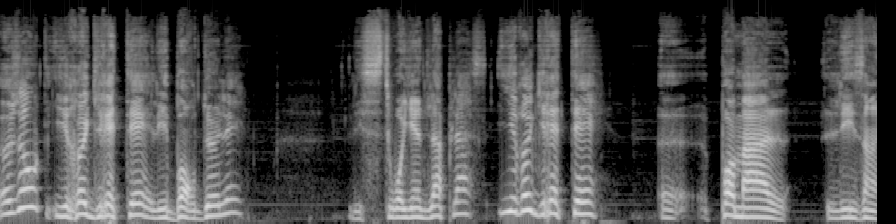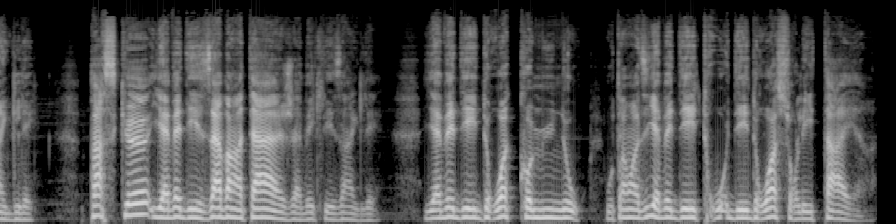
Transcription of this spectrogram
eux autres, ils regrettaient les Bordelais, les citoyens de la place, ils regrettaient euh, pas mal les Anglais parce qu'il y avait des avantages avec les Anglais il y avait des droits communaux. Autrement dit, il y avait des, des droits sur les terres.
